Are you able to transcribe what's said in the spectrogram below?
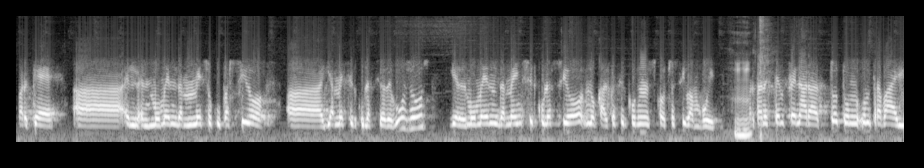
perquè eh, en el moment de més ocupació eh, hi ha més circulació de busos i el moment de menys circulació no cal que circulin els cotxes si van buits. Uh -huh. Per tant, estem fent ara tot un, un treball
